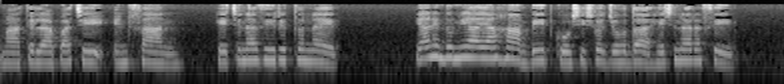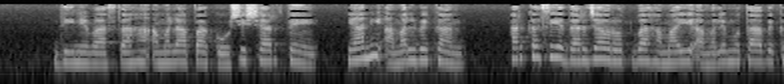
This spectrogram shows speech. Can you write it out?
ماتلا پچی انسان ہچ نظیر تو نیب یعنی دنیا یہاں بیت کوشش و جوہدہ ہچ نہ رسید۔ دین واسطہ ہاں عملہ پا کوشش شرطیں یعنی عمل بکند ہر کسی درجہ و رتبہ ہمائی عمل مطابق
